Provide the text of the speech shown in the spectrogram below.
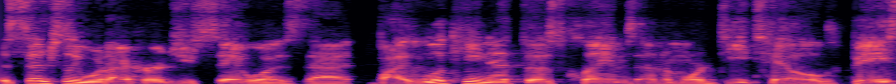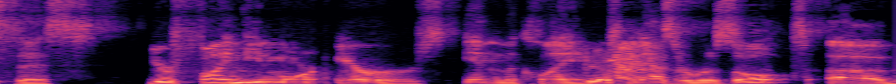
essentially what I heard you say was that by looking at those claims on a more detailed basis, you're finding more errors in the claim. Yes. And as a result of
